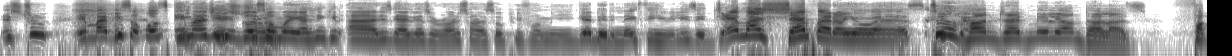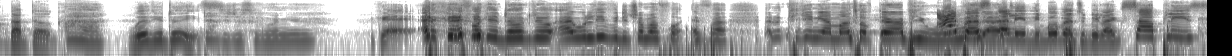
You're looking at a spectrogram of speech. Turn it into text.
it's true. It might be someone's king. Imagine it's you go true. somewhere, you're thinking, ah, this guy's going to run so and so pee for me. You get there, the next thing he releases a German Shepherd on your ass. Two hundred million dollars. Fuck that dog. ah, Will you do it? that's just on you. Okay. fucking dog though. I will live with the trauma forever. I don't think any amount of therapy will. I remove that. personally, the moment, to be like, sir, please.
